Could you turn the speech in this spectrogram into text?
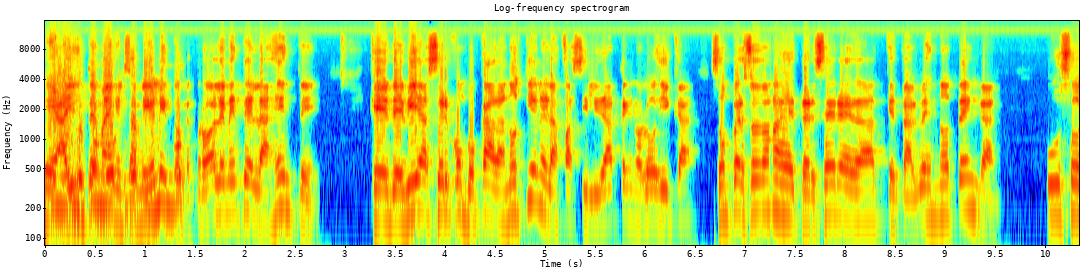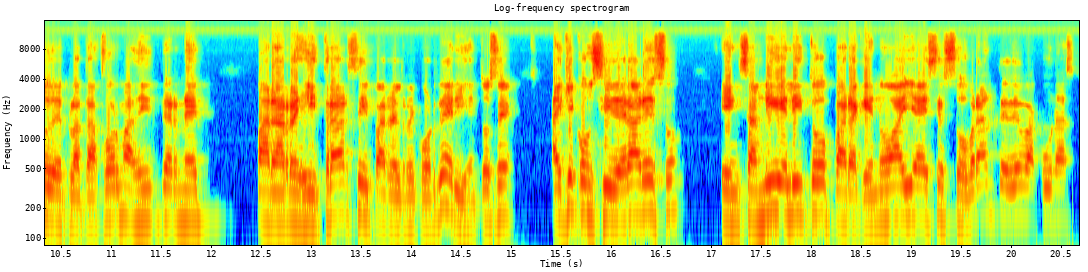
Eh, hay un tema en el San Miguelito que probablemente la gente que debía ser convocada no tiene la facilidad tecnológica, son personas de tercera edad que tal vez no tengan uso de plataformas de Internet para registrarse y para el recorderis. Entonces, hay que considerar eso en San Miguelito para que no haya ese sobrante de vacunas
